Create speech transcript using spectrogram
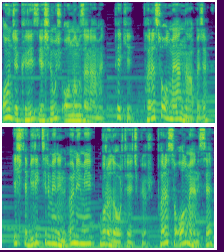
onca kriz yaşamış olmamıza rağmen. Peki parası olmayan ne yapacak? İşte biriktirmenin önemi burada ortaya çıkıyor. Parası olmayan ise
